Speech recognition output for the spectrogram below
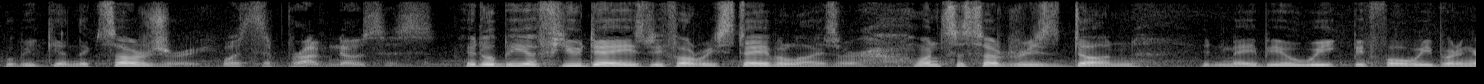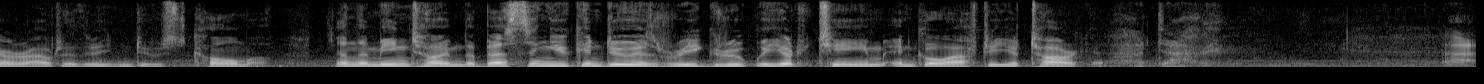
we'll begin the surgery. What's the prognosis? It'll be a few days before we stabilize her. Once the surgery's done, it may be a week before we bring her out of the induced coma. In the meantime, the best thing you can do is regroup with your team and go after your target. Oh, Doc, I,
